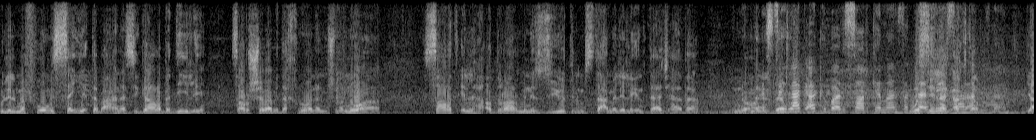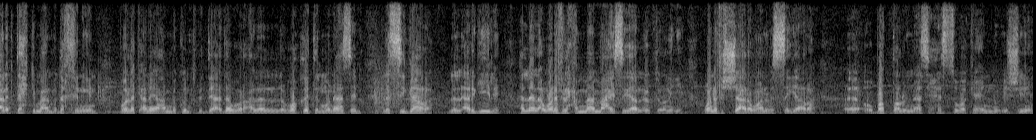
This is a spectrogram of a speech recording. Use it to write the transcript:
وللمفهوم السيء تبع انها سيجارة بديلة صاروا الشباب يدخنوها لأن مش ممنوعة صارت لها أضرار من الزيوت المستعملة لإنتاج هذا. النوع من استهلاك أكبر صار كمان واستهلاك أكثر. أكثر. يعني بتحكي مع المدخنين بقول لك أنا يا عمي كنت بدي أدور على الوقت المناسب للسيجارة للأرجيلة. هلأ لا وأنا في الحمام معي سياره إلكترونية. وأنا في الشارع وأنا في السياره آه، وبطلوا الناس يحسوا وكأنه شيء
